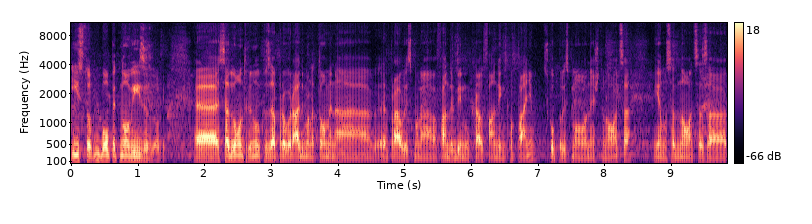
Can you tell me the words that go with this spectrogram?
isto opet novi izazovi. E, sad u ovom trenutku zapravo radimo na tome, na, napravili smo na Funderbeamu crowdfunding kampanju, skupili smo nešto novaca, imamo sad novaca za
